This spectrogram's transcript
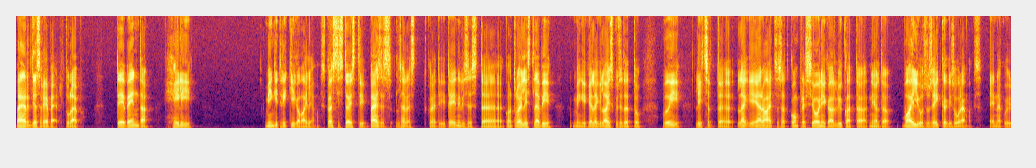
värdjas rebel tuleb, teeb enda heli mingi trikiga valjemaks, kas siis tõesti pääses sellest kuradi tehnilisest äh, kontrollist läbi mingi kellegi laiskuse tõttu või lihtsalt äh, lägi ära, et sa saad kompressiooniga lükata nii-öelda valjususe ikkagi suuremaks, enne kui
